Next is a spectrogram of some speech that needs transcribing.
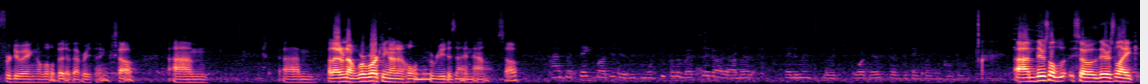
for doing a little bit of everything. So. Um, um, but I don't know. We're working on a whole new redesign now. So the tech budget, is it mostly for the website or other elements to it? What else does the tech budget go to? um, there's a so there's like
